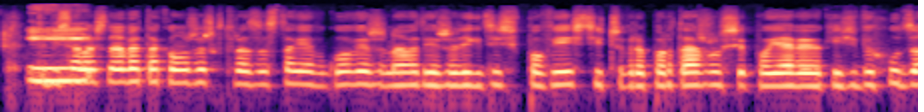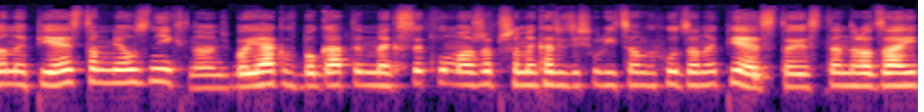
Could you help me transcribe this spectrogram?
Ty I pisałaś nawet taką rzecz, która zostaje w głowie, że nawet jeżeli gdzieś w powieści czy w reportażu się pojawiał jakiś wychudzony pies, to on miał zniknąć, bo jak w bogatym Meksyku może przemykać gdzieś ulicą wychudzony pies? To jest ten rodzaj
